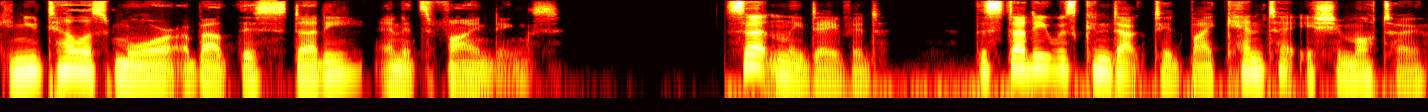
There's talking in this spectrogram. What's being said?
Can you tell us more about this study and its findings? Certainly, David. The study was conducted by Kenta Ishimoto,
